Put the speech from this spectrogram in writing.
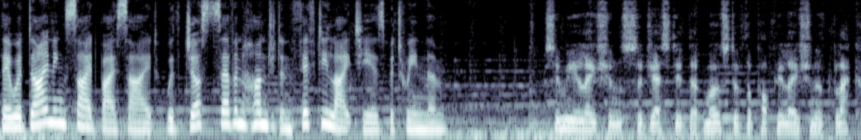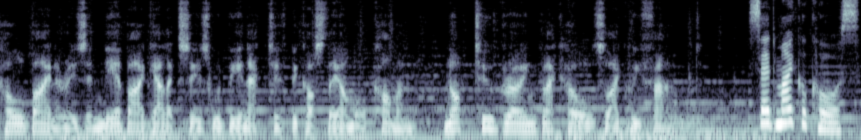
they were dining side by side with just 750 light years between them. Simulations suggested that most of the population of black hole binaries in nearby galaxies would be inactive because they are more common, not two growing black holes like we found. Said Michael Koss,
